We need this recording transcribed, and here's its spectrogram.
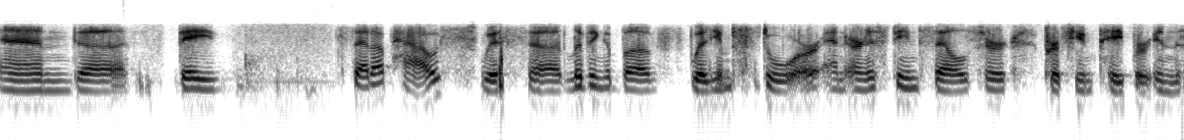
And uh, they set up house with uh, living above William's store, and Ernestine sells her perfume paper in the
